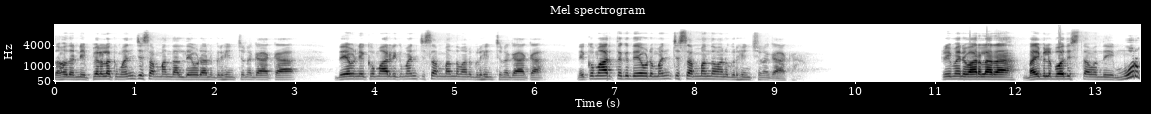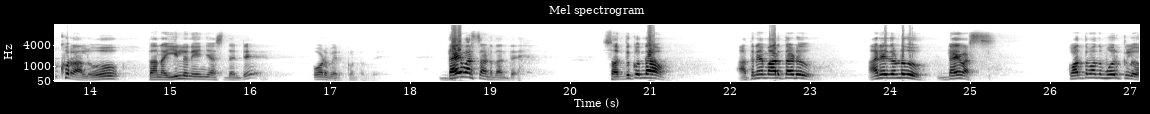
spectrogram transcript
సహోదరిని పిల్లలకు మంచి సంబంధాలు దేవుడు అనుగ్రహించునుగాక. దేవుని నీ కుమారుడికి మంచి సంబంధం అనుగ్రహించునుగాక. నీ కుమార్తెకు దేవుడు మంచి సంబంధం అనుగ్రహించునుగాక. ప్రియమైన వారలారా బైబిల్ బోధిస్తూ ఉంది మూర్ఖురాలు తన ఇల్లుని ఏం చేస్తుందంటే ఓడబెరుక్కుంటుంది డైవర్స్ అంటది అంతే. సర్దుకుందాం అతనే మారుతాడు అనేది ఉండదు డైవర్స్. కొంతమంది మూర్ఖులు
